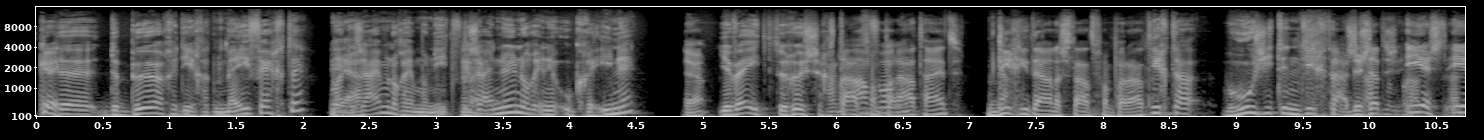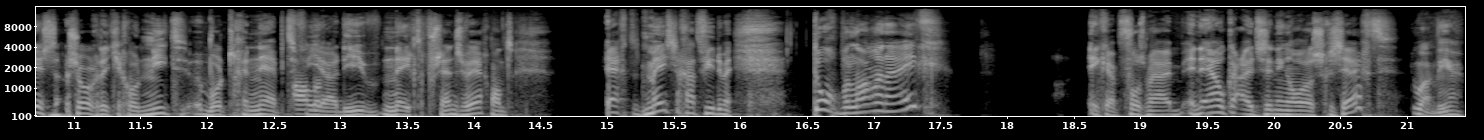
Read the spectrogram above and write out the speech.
Oké. de, de burger die gaat meevechten. Maar Ja. daar zijn we nog helemaal niet. We Nee. zijn nu nog in de Oekraïne. Ja. Je weet, de Russen gaan Staat van aanvallen. paraatheid. Digitale staat van paraatheid. Digita- hoe ziet een digitale Nou, dus staat dat is van eerst, eerst zorgen dat je gewoon niet wordt genept Alle- via die 90% weg. Want echt, het meeste gaat via de... Toch belangrijk. Ik heb volgens mij in elke uitzending al eens gezegd. Doe maar weer.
